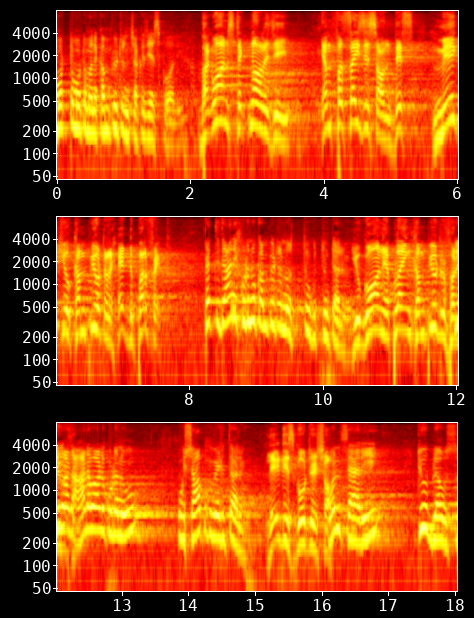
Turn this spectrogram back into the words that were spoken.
మొట్టమొదట మన కంప్యూటర్ని చక్క చేసుకోవాలి. Bhagavan's technology emphasises on this make you computer head perfect. ప్రతి దానికి కూడాను కంప్యూటర్ను వస్తూ you you gone applying computer for ఆడవాళ్ళు కూడాను ఒక షాప్కు వెళ్తారు. Ladies go to shop one sari tube blouse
